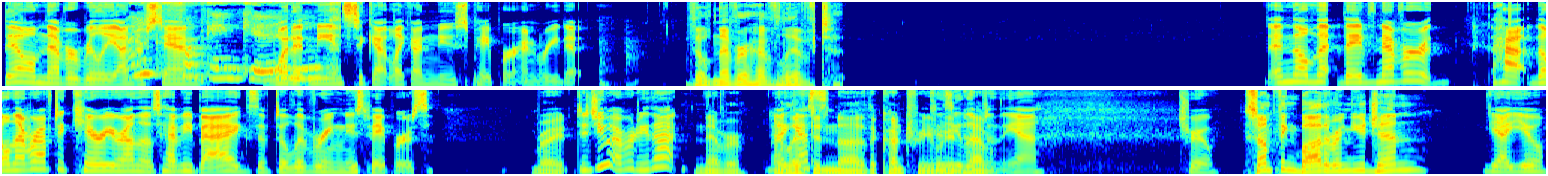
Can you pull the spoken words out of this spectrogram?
they'll never really understand what it means to get like a newspaper and read it. They'll never have lived. And they'll ne- they've never ha- they'll never have to carry around those heavy bags of delivering newspapers. Right. Did you ever do that? Never. I, I lived in uh, the country. We didn't lived have in yeah. True. something bothering you, Jen. Yeah, you.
